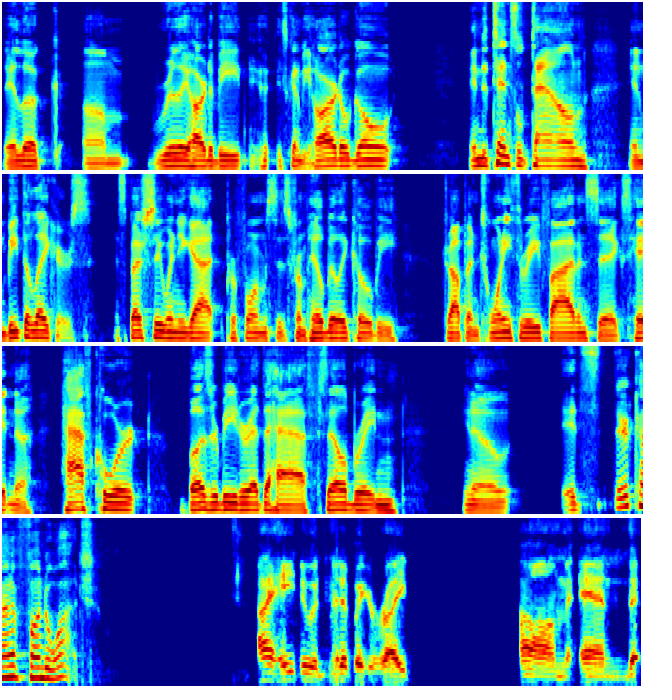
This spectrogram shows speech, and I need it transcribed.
They look um, really hard to beat. It's going to be hard to go into Tinseltown and beat the Lakers, especially when you got performances from Hillbilly Kobe dropping 23, 5, and 6, hitting a half court buzzer beater at the half, celebrating. You know, it's they're kind of fun to watch. I hate to admit it, but you're right. Um, and th-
